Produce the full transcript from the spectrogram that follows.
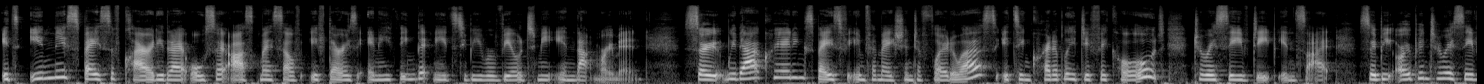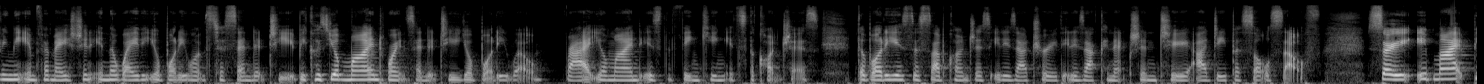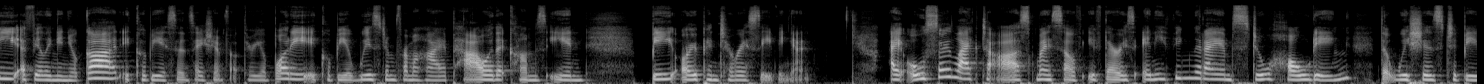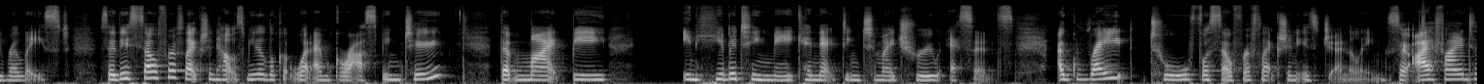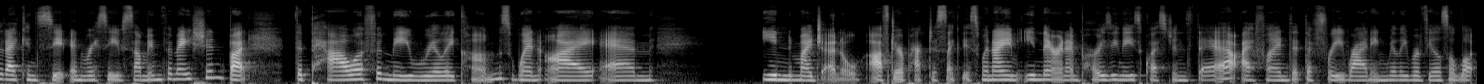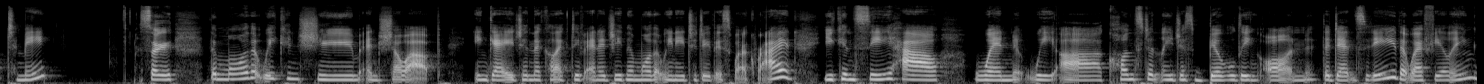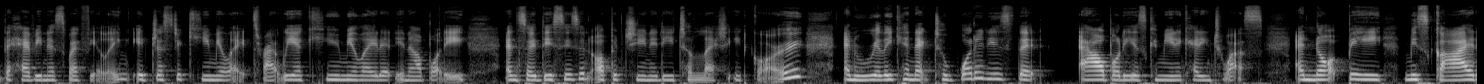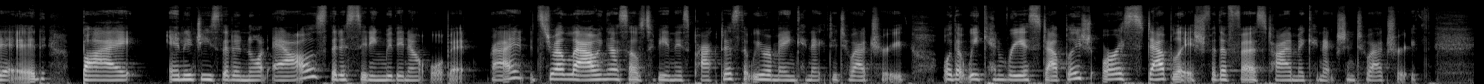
It's in this space of clarity that I also ask myself if there is anything that needs to be revealed to me in that moment. So, without creating space for information to flow to us, it's incredibly difficult to receive deep insight. So, be open to receiving the information in the way that your body wants to send it to you because your mind won't send it to you, your body will right? Your mind is the thinking, it's the conscious. The body is the subconscious, it is our truth, it is our connection to our deeper soul self. So it might be a feeling in your gut, it could be a sensation felt through your body, it could be a wisdom from a higher power that comes in. Be open to receiving it. I also like to ask myself if there is anything that I am still holding that wishes to be released. So, this self reflection helps me to look at what I'm grasping to that might be inhibiting me connecting to my true essence. A great tool for self reflection is journaling. So I find that I can sit and receive some information, but the power for me really comes when I am in my journal after a practice like this. When I am in there and I'm posing these questions there, I find that the free writing really reveals a lot to me. So, the more that we consume and show up engage in the collective energy, the more that we need to do this work, right? You can see how when we are constantly just building on the density that we're feeling, the heaviness we're feeling, it just accumulates, right? We accumulate it in our body. And so this is an opportunity to let it go and really connect to what it is that our body is communicating to us and not be misguided by energies that are not ours that are sitting within our orbit right? It's through allowing ourselves to be in this practice that we remain connected to our truth or that we can reestablish or establish for the first time a connection to our truth.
